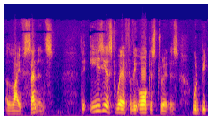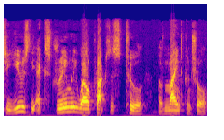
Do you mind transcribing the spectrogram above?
a life sentence? the easiest way for the orchestrators would be to use the extremely well practiced tool of mind control.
